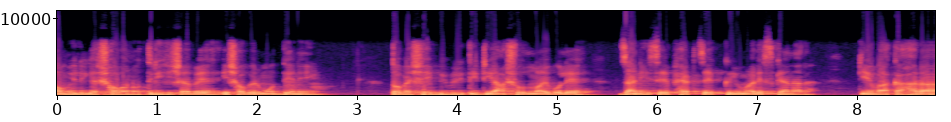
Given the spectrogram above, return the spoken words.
আওয়ামী লীগের সভানেত্রী হিসাবে এসবের মধ্যে নেই। তবে সেই বিবৃতিটি আসল নয় বলে জানিয়েছে ফ্যাক্টচেক রিউমার স্ক্যানার। কে বা কাহারা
